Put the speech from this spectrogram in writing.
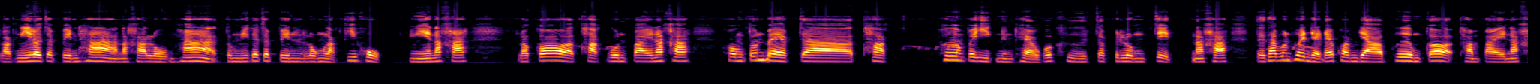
หลักนี้เราจะเป็นห้านะคะ ลงห้าตรงนี้ก็จะเป็นลงหลักที่หกอย่างนี้นะคะ แล้วก็ถักวนไปนะคะ ของต้นแบบจะถักเพิ่มไปอีกหนึ่งแถวก็คือจะเป็นลงเจ็ดนะคะ แต่ถ้าเพื่อนๆอยากได้ความยาวเพิ่มก็ทำไปนะค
